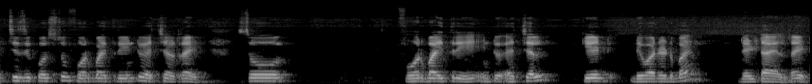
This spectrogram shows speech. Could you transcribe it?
h is equals to 4 by 3 into hl right? So 4 by 3 into hl k divided by delta l right?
